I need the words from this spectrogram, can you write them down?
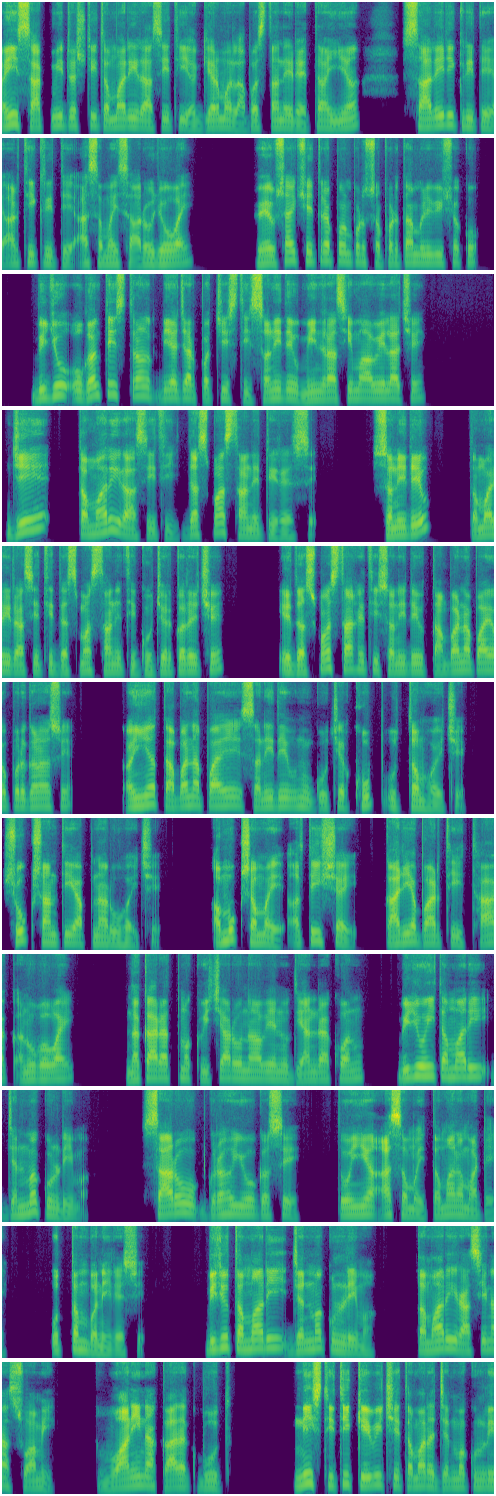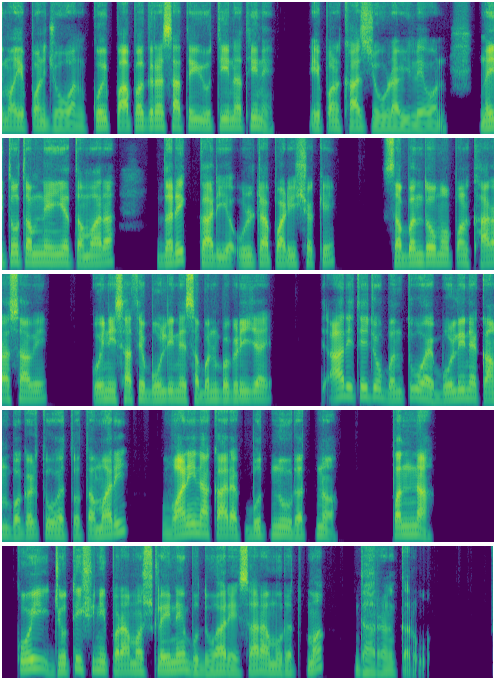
અહીં સાતમી દ્રષ્ટિ તમારી રાશિથી અગિયારમાં લાભસ્થાને રહેતા અહીંયા શારીરિક રીતે, આર્થિક રીતે આ સમય સારો જોવાય. વ્યવસાય ક્ષેત્ર પણ પણ સફળતા મેળવી શકો. બીજું, ઓગણત્રીસ ત્રણ બે હજાર પચીસથી શનિદેવ મીન રાશિમાં આવેલા છે, જે તમારી રાશિથી દસમા સ્થાનેથી રહેશે. શનિદેવ તમારી રાશિથી દસમા સ્થાનેથી ગોચર કરે છે એ દસમા સ્થાનેથી શનિદેવ તાંબાના પાયા ઉપર ગણાશે. અહીંયા તાંબાના પાયે શનિદેવનું ગોચર ખૂબ ઉત્તમ હોય છે. સુખ શાંતિ આપનારું હોય છે. અમુક સમયે અતિશય કાર્યભારથી થાક અનુભવાય, નકારાત્મક વિચારો ના આવે એનું ધ્યાન રાખવાનું. બીજું અહીં તમારી જન્મકુંડળીમાં સારો ગ્રહયોગ હશે તો અહીંયા આ સમય તમારા માટે ઉત્તમ બની રહેશે. બીજું તમારી જન્મકુંડળીમાં તમારી રાશિના સ્વામી વાણીના કારક બુધ ની સ્થિતિ કેવી છે તમારા જન્મકુંડલીમાં એ પણ જોવાનું. કોઈ પાપગ્રહ સાથે યુતિ નથી ને, એ પણ ખાસ જોવડાવી લેવાનું. નહીં તો તમને અહીંયા તમારા દરેક કાર્ય ઉલટા પાડી શકે, સંબંધોમાં પણ ખારાશ આવે, કોઈની સાથે બોલીને સંબંધ બગડી જાય. આ રીતે જો બનતું હોય, બોલીને કામ બગડતું હોય, તો તમારી વાણીના કારક બુધનું રત્ન, પન્ના, કોઈ જ્યોતિષની પરામર્શ લઈને બુધવારે સારા મુહૂર્તમાં ધારણ કરવું.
